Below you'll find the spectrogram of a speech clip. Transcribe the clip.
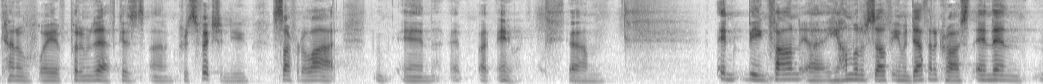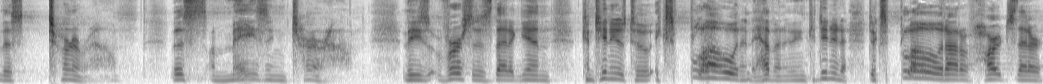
kind of way of putting him to death because on crucifixion you suffered a lot. And uh, anyway, um, and being found, uh, he humbled himself, even death on a cross, and then this turnaround, this amazing turnaround these verses that again continues to explode in heaven and continue to, to explode out of hearts that are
